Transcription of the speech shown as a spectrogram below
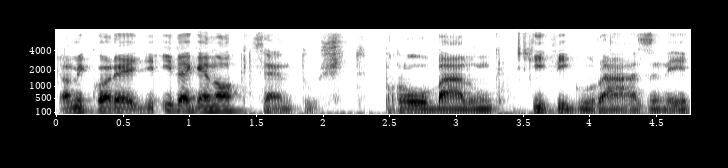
amikor egy idegen akcentust próbálunk kifigurázni.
